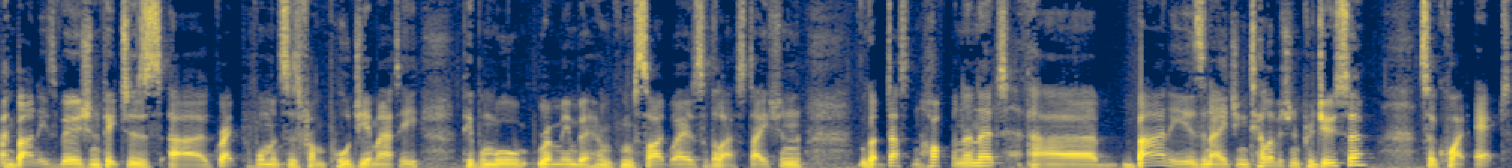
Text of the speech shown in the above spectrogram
And Barney's version features uh, great performances from Paul Giamatti. People will remember him from Sideways or The Last Station. We've got Dustin Hoffman in it. Uh, Barney is an aging television producer, so quite apt.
